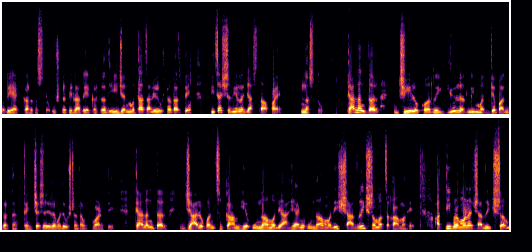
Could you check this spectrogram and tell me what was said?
रिॲक्ट करत असतं. उष्णतेला रिॲक्ट करतात ही जन्मताच आलेली उष्णता असते. तिचा शरीराला जास्त अपाय नसतो. त्यानंतर जी लोक रेग्युलरली मद्यपान करतात त्यांच्या शरीरामध्ये उष्णता वाढते. त्यानंतर ज्या लोकांचं काम हे उन्हामध्ये आहे आणि उन्हामध्ये शारीरिक श्रमाचं काम आहे अति प्रमाणात शारीरिक श्रम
